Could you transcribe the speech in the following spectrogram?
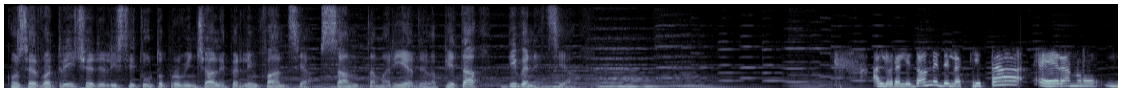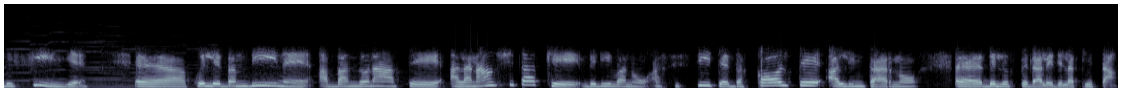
conservatrice dell'Istituto Provinciale per l'Infanzia Santa Maria della Pietà di Venezia. Allora, le donne della Pietà erano le figlie eh, quelle bambine abbandonate alla nascita che venivano assistite ed accolte all'interno eh, dell'ospedale della Pietà.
